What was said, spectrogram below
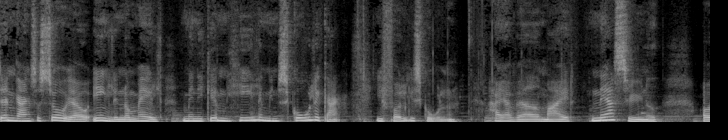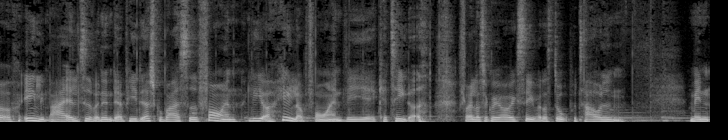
dengang så så jeg jo egentlig normalt, men igennem hele min skolegang i folkeskolen har jeg været meget nærsynet. Og egentlig bare altid var den der pige, der skulle bare sidde foran, lige og helt op foran ved øh, katheteret. For ellers så kunne jeg jo ikke se, hvad der stod på tavlen. Men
